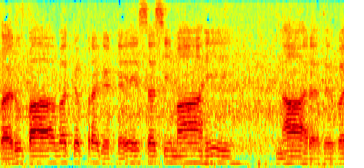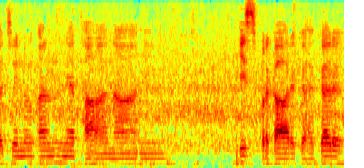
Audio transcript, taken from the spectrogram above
बरु पावक प्रगटे शशि माही, नारद बचनु अन्यथा नाही। इस प्रकार कहकर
